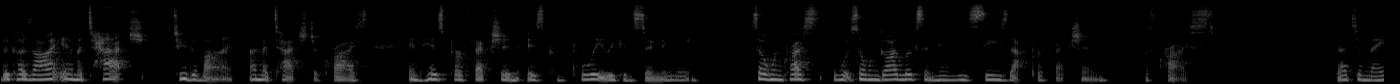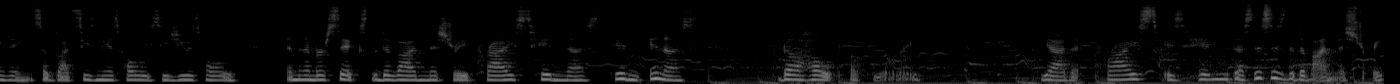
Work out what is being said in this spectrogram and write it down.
because I am attached to the vine. I'm attached to Christ and his perfection is completely consuming me. So when Christ so when God looks at me, he sees that perfection of Christ. That's amazing. So God sees me as holy, sees you as holy. And the number six, the divine mystery, Christ hidden us, hidden in us, the hope of glory. Yeah, that Christ is hidden with us. This is the divine mystery.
